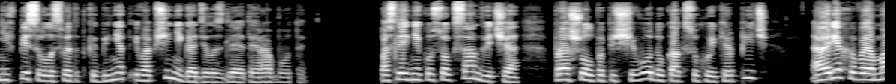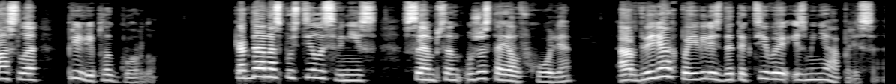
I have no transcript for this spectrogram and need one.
не вписывалась в этот кабинет и вообще не годилась для этой работы. Последний кусок сандвича прошел по пищеводу, как сухой кирпич, а ореховое масло прилипло к горлу. Когда она спустилась вниз, Сэмпсон уже стоял в холле, а в дверях появились детективы из Миннеаполиса.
